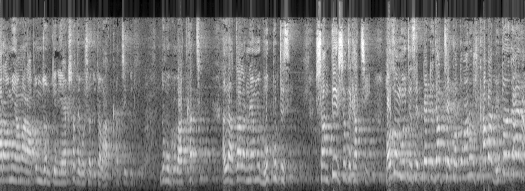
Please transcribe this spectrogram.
আর আমি আমার আপনজনকে নিয়ে একসাথে বসে দুটা ভাত খাচ্ছি দুমুখ ভাত খাচ্ছি। আল্লাহ তালা নিয়ামত ভোগ করতেছি, শান্তির সাথে খাচ্ছি। হজম হইতেছে, পেটে যাচ্ছে, কত মানুষ খাবার ভিতরে যায় না,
